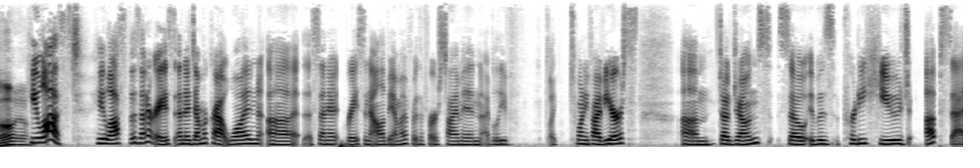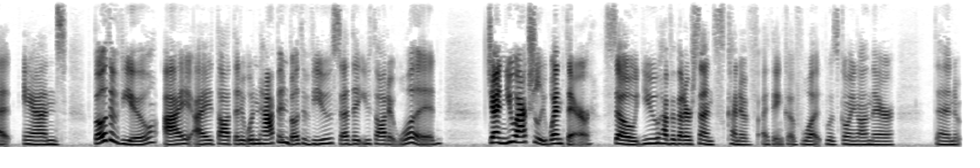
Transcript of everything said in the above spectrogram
Oh yeah. He lost. He lost the Senate race, and a Democrat won uh, a Senate race in Alabama for the first time in, I believe, like 25 years. Um, Doug Jones. So it was a pretty huge upset. And both of you, I, I thought that it wouldn't happen. Both of you said that you thought it would. Jen, you actually went there. So you have a better sense, kind of, I think, of what was going on there than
